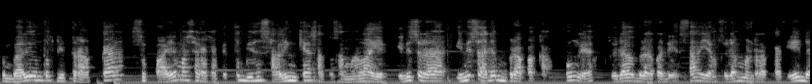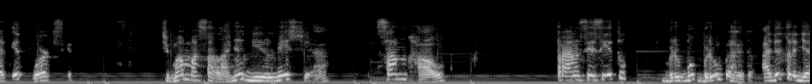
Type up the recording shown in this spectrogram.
kembali untuk diterapkan supaya masyarakat itu bisa saling care satu sama lain. Ini sudah ini sudah ada beberapa kampung ya, sudah beberapa desa yang sudah menerapkan ini dan it works gitu. Cuma masalahnya di Indonesia somehow transisi itu berubah, gitu. Ada terja,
